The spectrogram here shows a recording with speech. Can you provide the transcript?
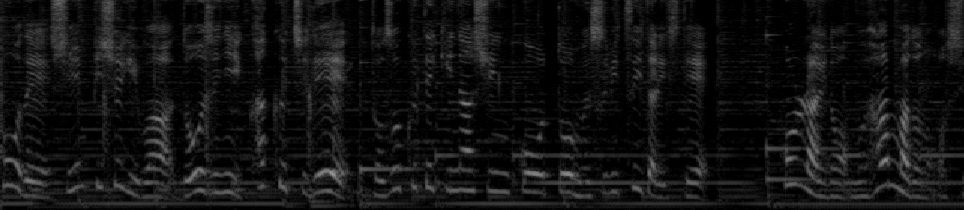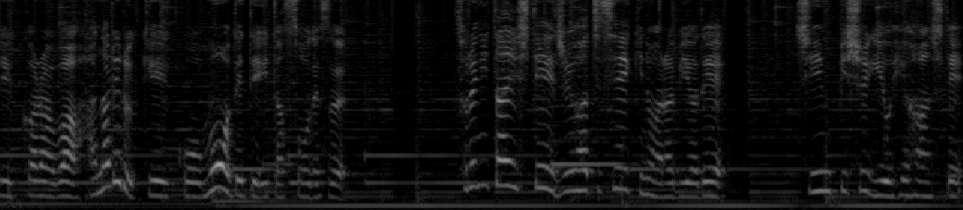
方で神秘主義は同時に各地で土俗的な信仰と結びついたりして本来のムハンマドの教えからは離れる傾向も出ていたそうです。それに対して18世紀のアラビアで神秘主義を批判して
